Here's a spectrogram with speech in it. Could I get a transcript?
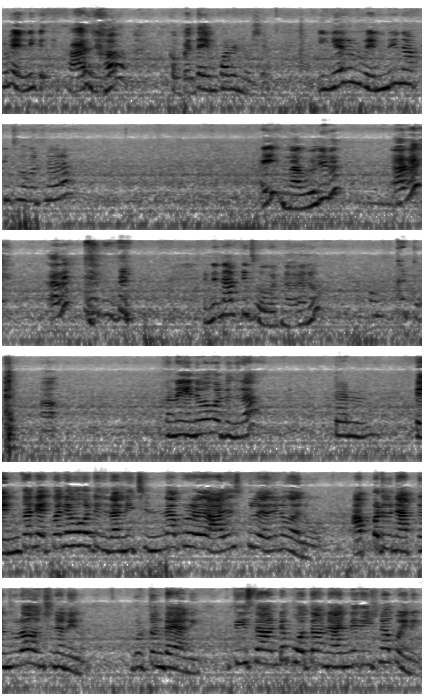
నువ్వు ఎన్ని కాదురా ఒక పెద్ద ఇంపార్టెంట్ విషయం. ఇయర్ నువ్వు ఎన్ని నాప్కిన్స్ పోగొట్టినవరా? అయ్యి నవ్వు చూడు. అరే అరే. ఎన్ని నాప్కిన్స్ పోగొట్టినవరా నువ్వు. కానీ ఎన్ని పోగొట్టిందిరా? టెన్. టెన్ కన్నా ఎక్కువనే పోగొట్టిందిరా. నీ చిన్నప్పుడు ఆది స్కూల్ చదివినావు కదా నువ్వు. అప్పటివి నాప్కిన్స్ కూడా ఉంచిన నేను. గుర్తుంటాయని. తీస్తా అంటే పోతా ఉన్నాయి. అన్ని తీసినా పోయినాయి.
